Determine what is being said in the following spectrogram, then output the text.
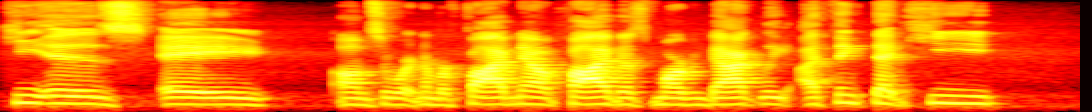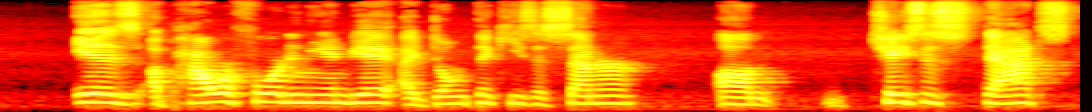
He is a um, so we're at number five now. Five as Marvin Bagley. I think that he is a power forward in the NBA. I don't think he's a center. Um, chases stats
